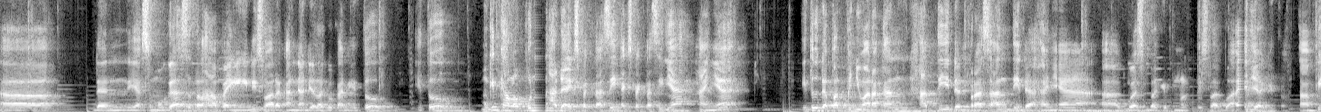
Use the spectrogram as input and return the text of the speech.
uh, dan ya semoga setelah apa yang ingin disuarakan dan dilakukan itu itu mungkin kalaupun ada ekspektasi ekspektasinya hanya itu dapat menyuarakan hati dan perasaan tidak hanya uh, gue sebagai penulis lagu aja gitu. Tapi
